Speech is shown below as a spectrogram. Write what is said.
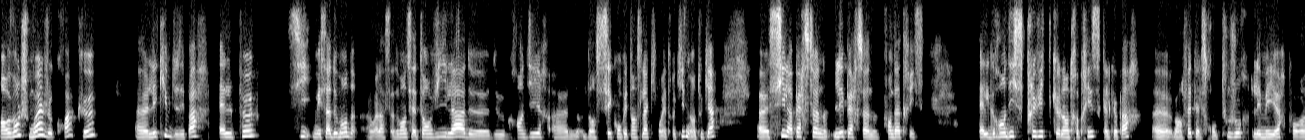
En revanche, moi, je crois que euh, l'équipe du départ, elle peut, si, mais ça demande, voilà, ça demande cette envie-là de, grandir euh, dans ces compétences-là qui vont être requises. Mais en tout cas, euh, si la personne, les personnes fondatrices, elles grandissent plus vite que l'entreprise quelque part, bah, en fait, elles seront toujours les meilleures pour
